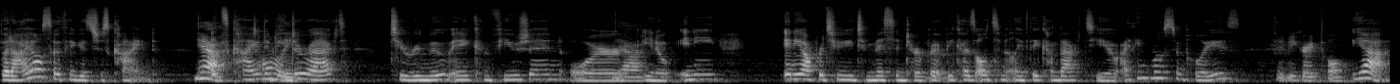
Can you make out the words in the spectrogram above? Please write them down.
But I also think it's just kind. Yeah, it's kind totally. to be direct to remove any confusion or Yeah. you know any any opportunity to misinterpret because ultimately if they come back to you i think most employees They'd be grateful. yeah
